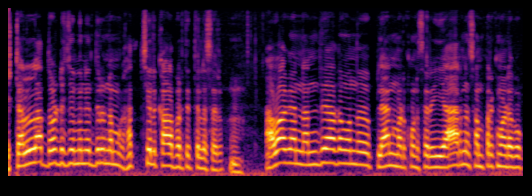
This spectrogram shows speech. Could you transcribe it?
ಇಷ್ಟೆಲ್ಲ ದೊಡ್ಡ ಜಮೀನು ಇದ್ದರೂ ನಮ್ಗೆ ಹತ್ತು ಚೀಲ ಕಾಳು ಬರ್ತಿತ್ತಿಲ್ಲ ಸರ್. ಆವಾಗ ನನ್ನದೇ ಆದ ಒಂದು ಪ್ಲ್ಯಾನ್ ಮಾಡ್ಕೊಂಡು ಸರ್ ಯಾರನ್ನ ಸಂಪರ್ಕ ಮಾಡಬೇಕು?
